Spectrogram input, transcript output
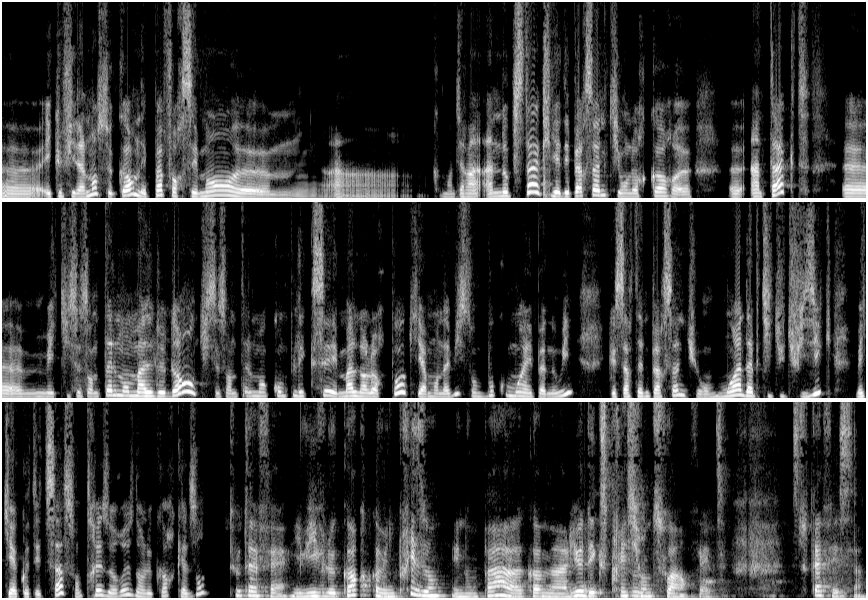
euh, et que finalement ce corps n'est pas forcément euh, un comment dire un, obstacle. Il y a des personnes qui ont leur corps euh, intact, mais qui se sentent tellement mal dedans, qui se sentent tellement complexés et mal dans leur peau, qui à mon avis sont beaucoup moins épanouies que certaines personnes qui ont moins d'aptitude physique, mais qui à côté de ça sont très heureuses dans le corps qu'elles ont. Tout à fait. Ils vivent le corps comme une prison et non pas comme un lieu d'expression mm. de soi en fait. C'est tout à fait ça.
